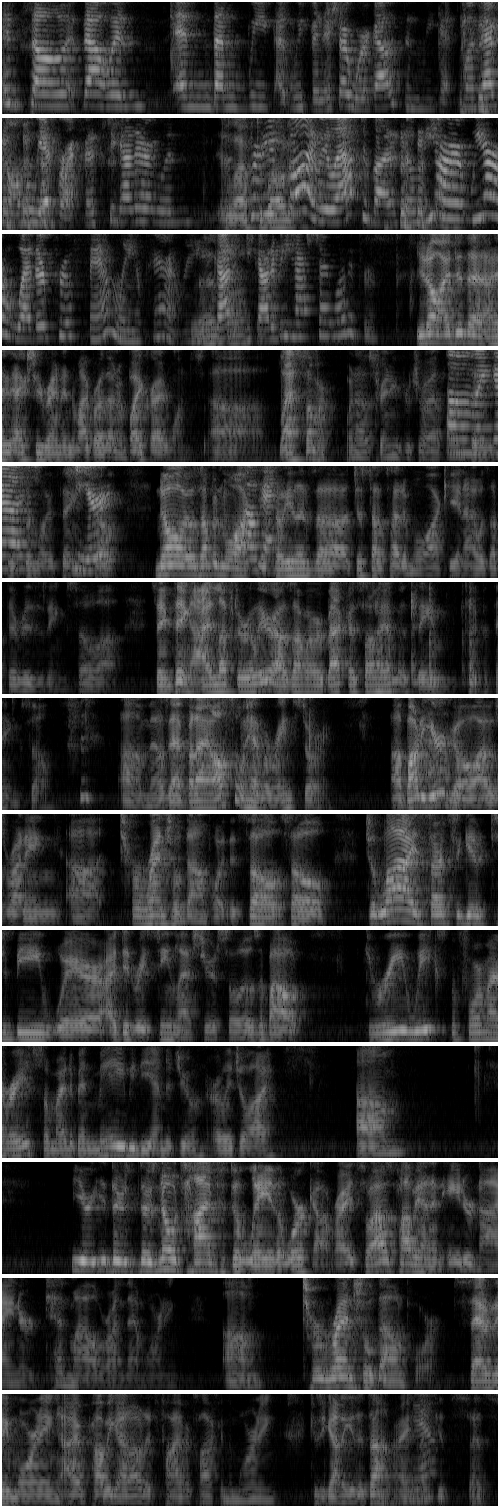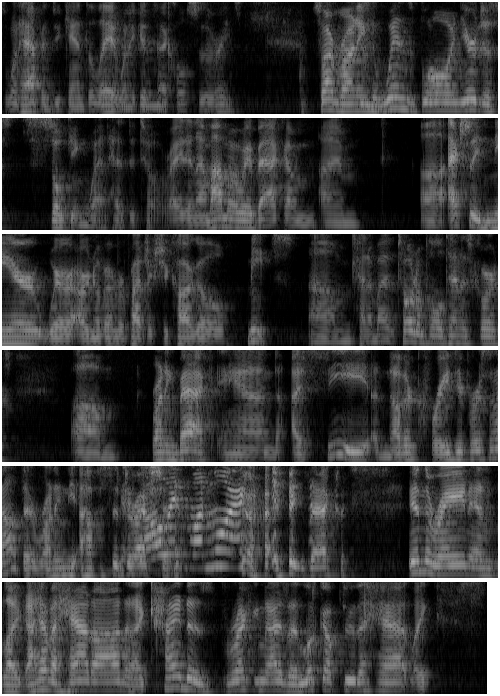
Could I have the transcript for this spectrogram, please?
and so that was, and then we uh, we finished our workouts and we got, went back home and we had breakfast together. It was it was Laughed pretty fun. it. We laughed about it. So we are we are a weatherproof family. Apparently, you That's got you got to be hashtag weatherproof. You know, I did that. I actually ran into my brother on a bike ride once uh, last summer when I was training for triathlon. Oh my gosh. Similar thing. Here? So, no, it was up in Milwaukee. Okay. So he lives uh, just outside of Milwaukee, and I was up there visiting. So uh, same thing. I left earlier. I was on my way back. I saw him. The same type of thing. So um, that was that. But I also have a rain story. About a year ago, I was running uh, torrential downpour. So so July starts to get to be where I did Racine last year. So it was about three weeks before my race. So it might have been maybe the end of June, early July. Um, there's there's no time to delay the workout, right? So I was probably on an eight or nine or ten mile run that morning. Um, torrential downpour. Saturday morning, I probably got out at five o'clock in the morning because you got to get it done, right? Yeah. Like it's that's what happens. You can't delay it when it gets Mhm. that close to the race. So I'm running, the wind's blowing, you're just soaking wet head to toe, right? And I'm on my way back. I'm I'm uh, actually near where our November Project Chicago meets, um, kind of by the totem pole tennis courts. Um, running back, and I see another crazy person out there running the opposite There's direction. There's always one more. right, exactly. In the rain, and like I have a hat on, and I kind of recognize. I look up through the hat, like,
